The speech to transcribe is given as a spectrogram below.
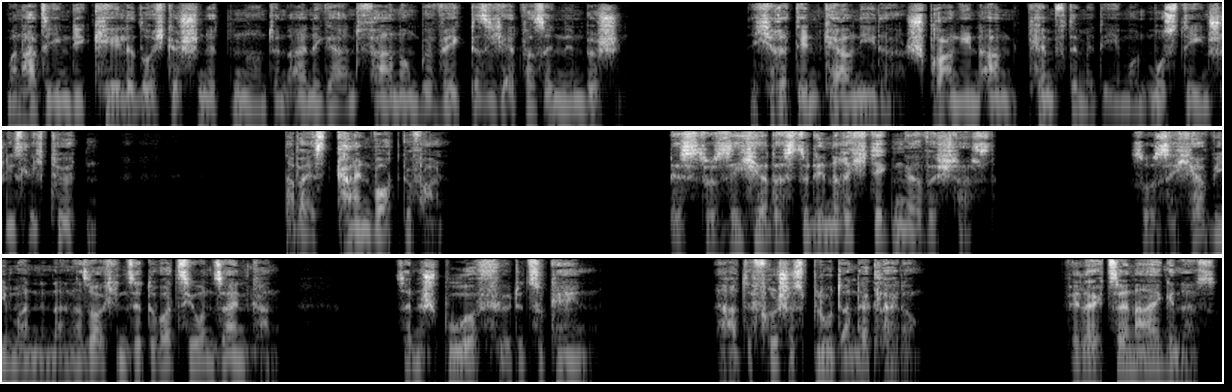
Man hatte ihm die Kehle durchgeschnitten und in einiger Entfernung bewegte sich etwas in den Büschen. Ich ritt den Kerl nieder, sprang ihn an, kämpfte mit ihm und musste ihn schließlich töten. Dabei ist kein Wort gefallen. Bist du sicher, dass du den Richtigen erwischt hast? So sicher, wie man in einer solchen Situation sein kann. Seine Spur führte zu Kane. Er hatte frisches Blut an der Kleidung. Vielleicht sein eigenes.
